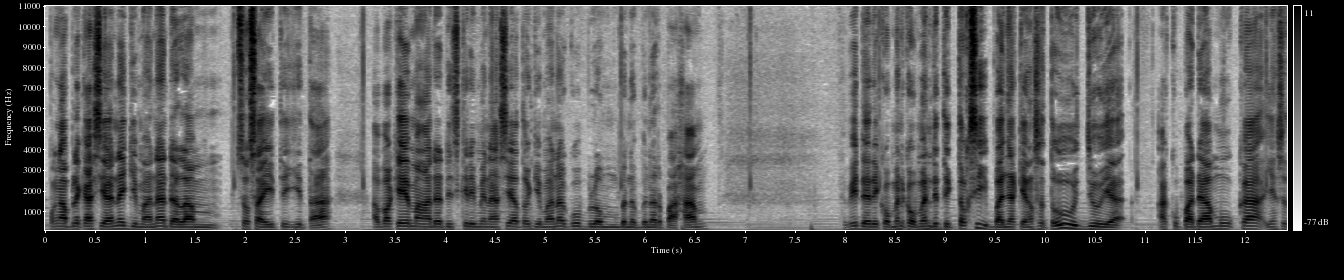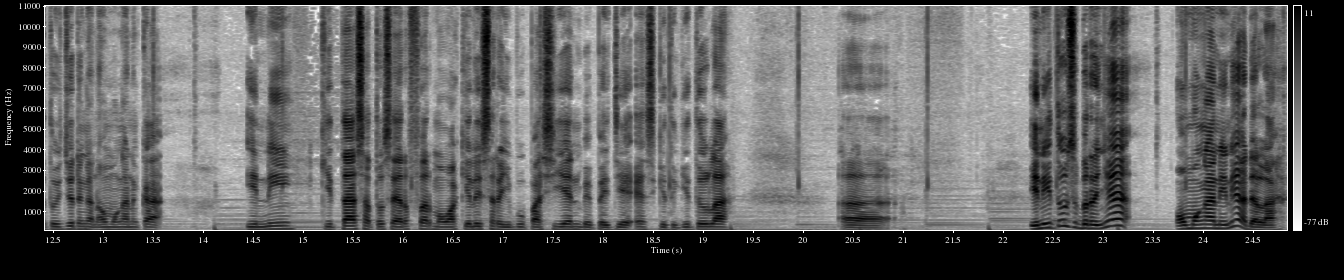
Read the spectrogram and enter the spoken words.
pengaplikasiannya gimana dalam society kita apakah emang ada diskriminasi atau gimana gue belum bener-bener paham. Tapi dari komen-komen di TikTok sih banyak yang setuju ya. Aku padamu kak yang setuju dengan omongan kak. Ini kita satu server mewakili seribu pasien BPJS gitu-gitulah. Eh, ini tuh sebenarnya omongan ini adalah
